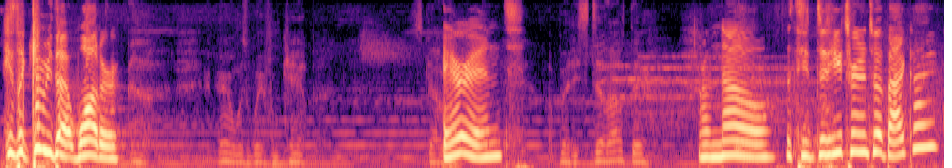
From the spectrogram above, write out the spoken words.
He's like, give me that water. Erend was away from camp. Scout, Errand. I bet he's still out there. Oh no. Is he, did he turn into a bad guy?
